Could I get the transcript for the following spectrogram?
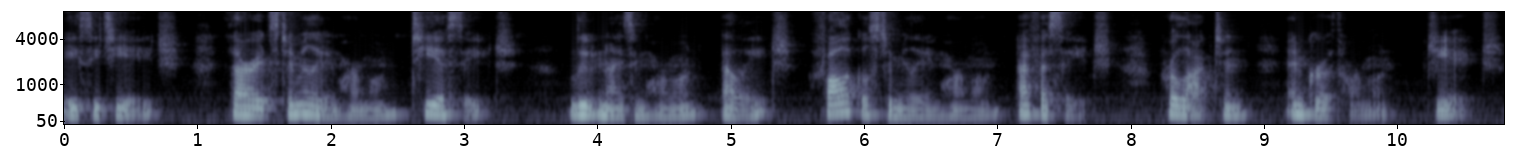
ACTH, thyroid stimulating hormone, TSH, luteinizing hormone, LH, follicle stimulating hormone, FSH, prolactin, and growth hormone, GH.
